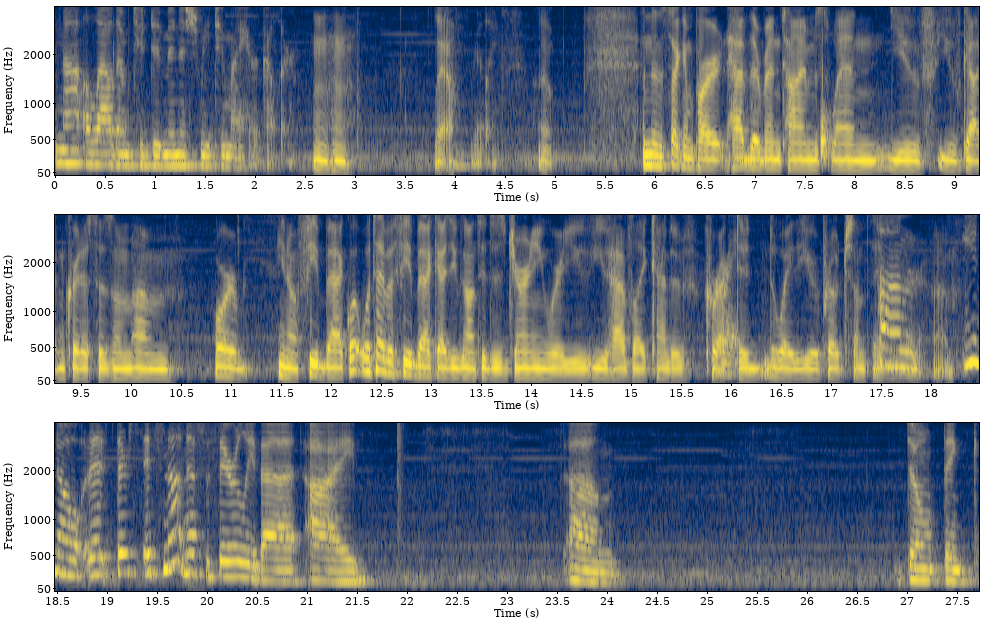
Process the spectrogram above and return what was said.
not allow them to diminish me to my hair color. Mm-hmm. Yeah. Really. And then the second part: Have there been times when you've you've gotten criticism um, or you know feedback? What what type of feedback as you've gone through this journey where you you have like kind of corrected the way that you approach something? or, um, you know, it, there's it's not necessarily that I um, don't think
